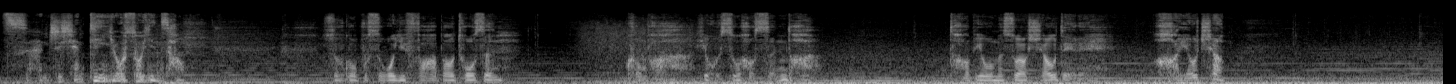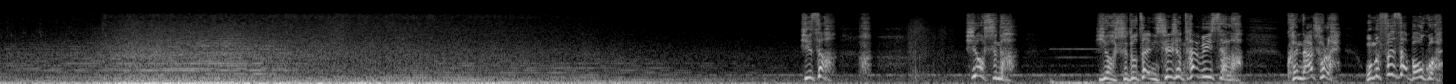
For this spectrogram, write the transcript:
此人之前定有所隐藏。如果不是我以法宝脱身，恐怕也会损耗甚大。他比我们所要晓得的还要强。钥匙都在你身上，太危险了！快拿出来，我们分散保管。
